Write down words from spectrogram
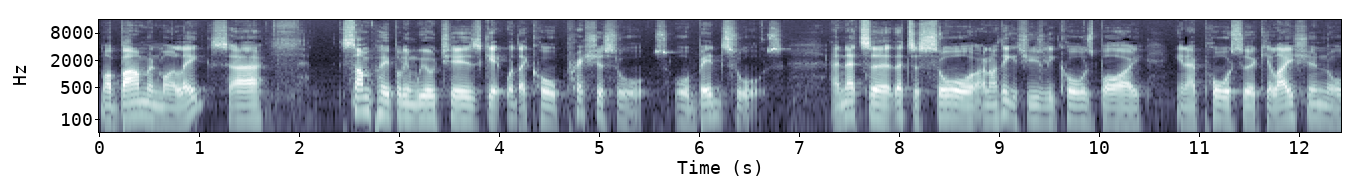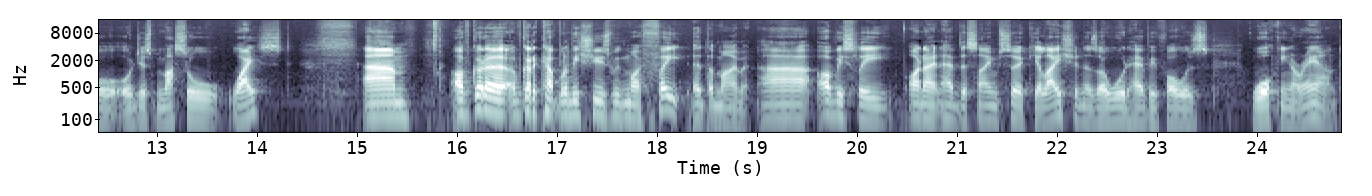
my bum and my legs. Uh, some people in wheelchairs get what they call pressure sores or bed sores and that's a that's a sore, and I think it's usually caused by you know poor circulation or, or just muscle waste. Um, I've got a I've got a couple of issues with my feet at the moment. Uh, obviously, I don't have the same circulation as I would have if I was walking around.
